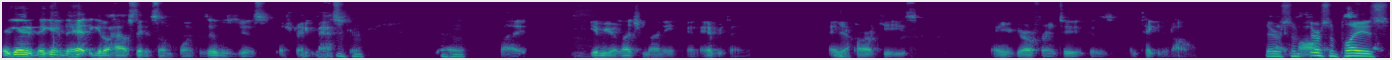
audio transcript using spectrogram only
they gave they gave they had to get Ohio State at some point because it was just a straight massacre. You know, Mhm. Like, give me your lunch money and everything, and your Yeah. car keys, and your girlfriend too, because I'm taking it all. There's like some there were some plays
